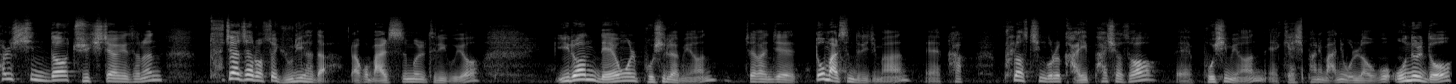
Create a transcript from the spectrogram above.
훨씬 더 주식시장에서는 투자자로서 유리하다라고 말씀을 드리고요. 이런 내용을 보시려면 제가 이제 또 말씀드리지만 예, 각 플러스 친구를 가입하셔서 예, 보시면 예, 게시판에 많이 올라오고 오늘도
